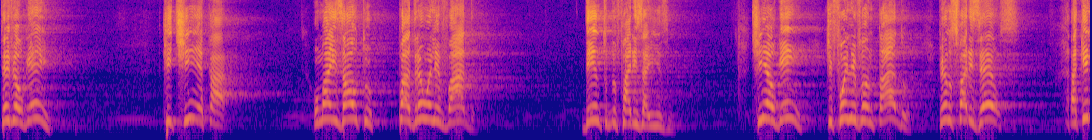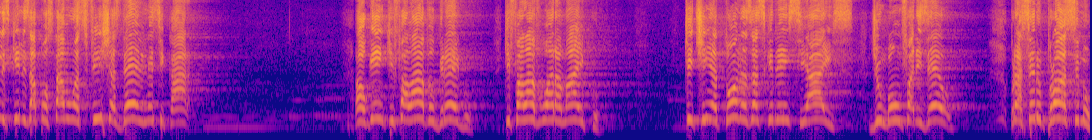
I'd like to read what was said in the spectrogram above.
Teve alguém que tinha, cara, o mais alto padrão elevado dentro do farisaísmo. Tinha alguém que foi levantado pelos fariseus, aqueles que eles apostavam as fichas dele nesse cara. Alguém que falava o grego, que falava o aramaico, que tinha todas as credenciais de um bom fariseu, para ser o próximo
